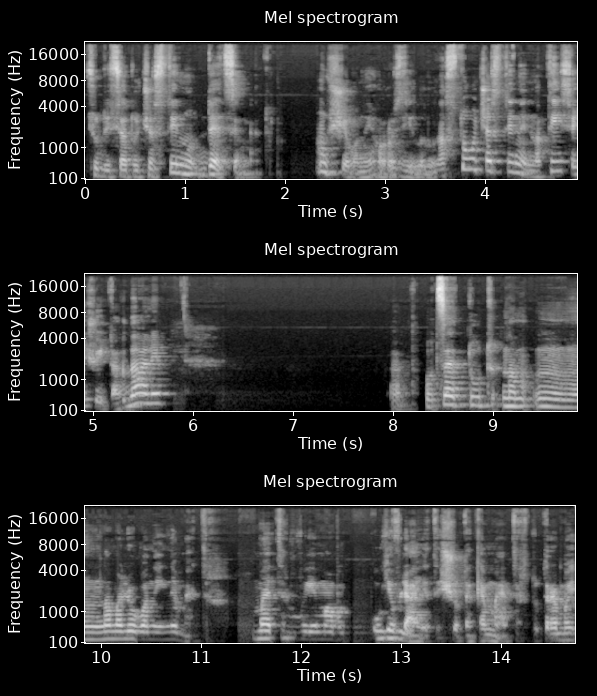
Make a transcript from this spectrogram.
цю 10 частину дециметром. Ну, ще вони його розділили на 100 частин, на 1000 і так далі. Оце тут нам, намальований не метр. Метр ви, мабуть, уявляєте, що таке метр. То треба,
